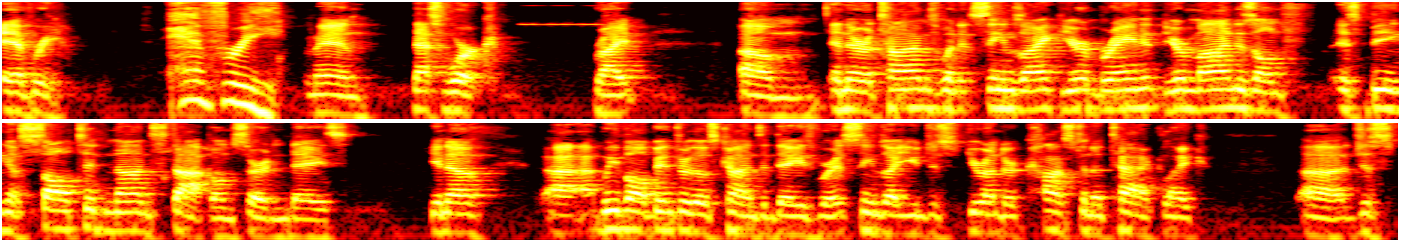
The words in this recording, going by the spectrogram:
every, every man. That's work, right? Um, and there are times when it seems like your brain, your mind is on, is being assaulted nonstop on certain days. You know, uh, we've all been through those kinds of days where it seems like you just you're under constant attack, like uh, just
